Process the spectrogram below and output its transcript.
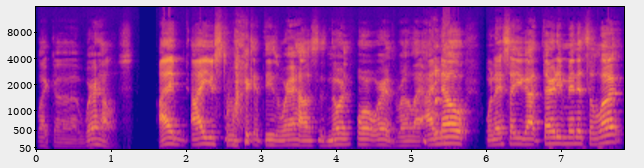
like a warehouse. I I used to work at these warehouses North Fort Worth, bro. Like I know when they say you got 30 minutes of lunch,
